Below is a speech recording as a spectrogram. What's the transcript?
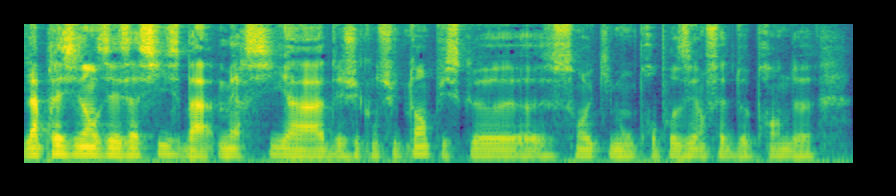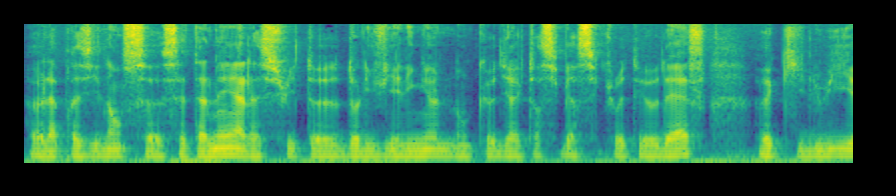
La présidence des assises, bah, merci à DG Consultants, puisque ce sont eux qui m'ont proposé en fait de prendre la présidence cette année à la suite d'Olivier Lingel, donc directeur cybersécurité EDF, qui lui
